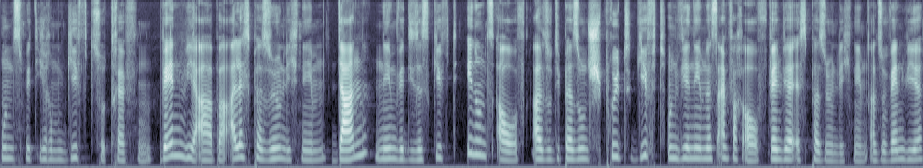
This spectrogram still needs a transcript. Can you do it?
uns mit ihrem Gift zu treffen. Wenn wir aber alles persönlich nehmen, dann nehmen wir dieses Gift in uns auf. Also die Person sprüht Gift und wir nehmen es einfach auf, wenn wir es persönlich nehmen. Also wenn wir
